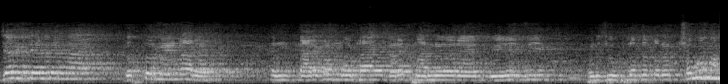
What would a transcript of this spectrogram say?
ज्या विद्यार्थ्यांना दप्तर मिळणार आहे पण कार्यक्रम मोठा आहे बरेच मान्यवर आहेत वेळेची थोडीशी उपलब्धता क्षमा.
